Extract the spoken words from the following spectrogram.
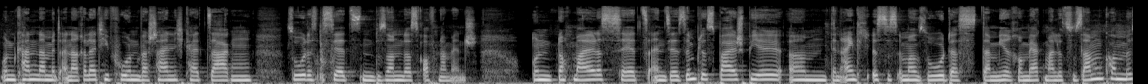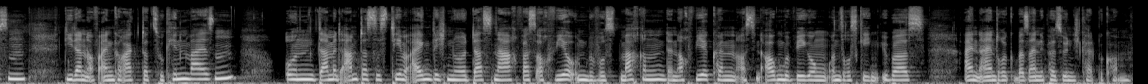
und kann dann mit einer relativ hohen Wahrscheinlichkeit sagen, so, das ist jetzt ein besonders offener Mensch. Und nochmal, das ist ja jetzt ein sehr simples Beispiel, ähm, denn eigentlich ist es immer so, dass da mehrere Merkmale zusammenkommen müssen, die dann auf einen Charakterzug hinweisen. Und damit ahmt das System eigentlich nur das nach, was auch wir unbewusst machen, denn auch wir können aus den Augenbewegungen unseres Gegenübers einen Eindruck über seine Persönlichkeit bekommen.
